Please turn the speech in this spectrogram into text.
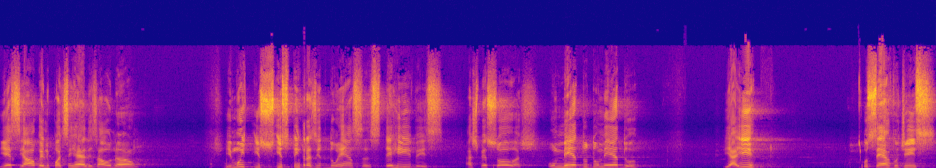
e esse algo ele pode se realizar ou não. E muito, isso, isso tem trazido doenças terríveis às pessoas, o medo do medo. E aí, o servo diz:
